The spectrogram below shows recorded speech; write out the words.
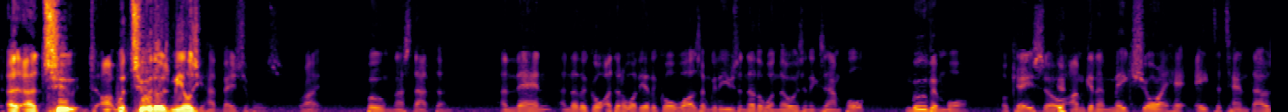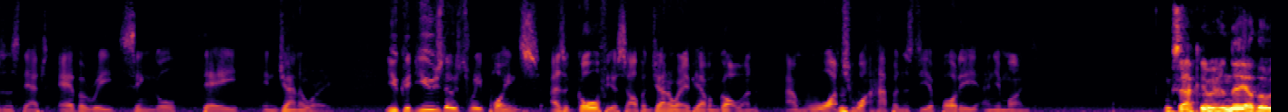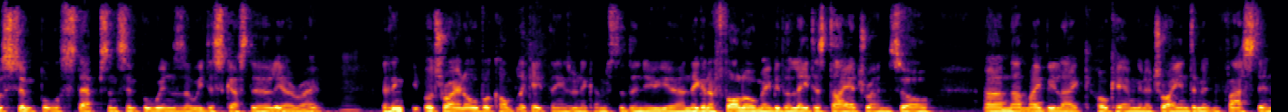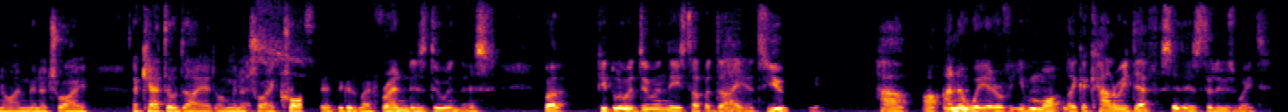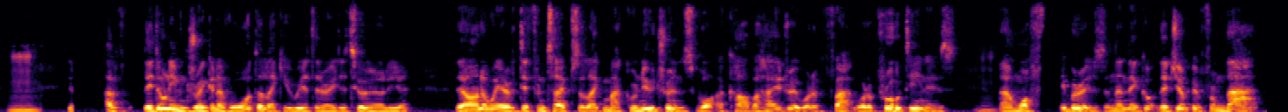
uh, uh, two uh, with two of those meals you have vegetables, right? Boom. That's that done. And then another goal. I don't know what the other goal was. I'm going to use another one though as an example. Moving more. Okay, so yeah. I'm going to make sure I hit eight to ten thousand steps every single day in January you could use those three points as a goal for yourself in January if you haven't got one, and watch mm-hmm. what happens to your body and your mind. Exactly, and they are those simple steps and simple wins that we discussed earlier, right? Mm. I think people try and overcomplicate things when it comes to the new year, and they're going to follow maybe the latest diet trend. So um, that might be like, okay, I'm going to try intermittent fasting, or I'm going to try a keto diet, or I'm going to try CrossFit because my friend is doing this. But people who are doing these type of diets usually are unaware of even what like a calorie deficit is to lose weight. Mm. Have, they don't even drink enough water, like you reiterated to earlier. They aren't aware of different types of like macronutrients, what a carbohydrate, what a fat, what a protein is, mm. and what fiber is, and then they go they're jumping from that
